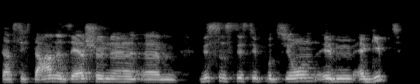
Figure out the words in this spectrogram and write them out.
dass sich da eine sehr schöne ähm, Wissensdistribution eben ergibt.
